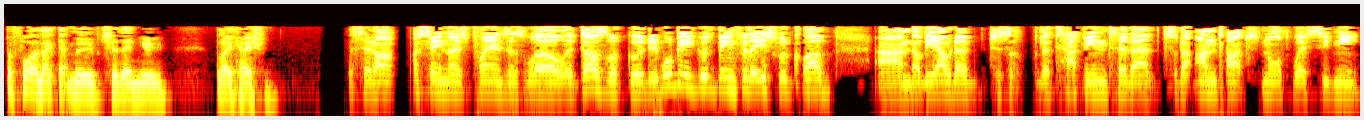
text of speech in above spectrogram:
before they make that move to their new location. I said I've seen those plans as well. It does look good. It will be a good thing for the Eastwood Club. Um, they'll be able to just sort of tap into that sort of untouched northwest Sydney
